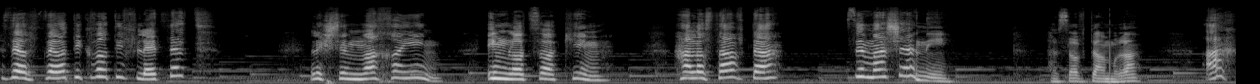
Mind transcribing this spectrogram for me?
זה עושה אותי כבר תפלצת? לשם מה חיים, אם לא צועקים? הלו סבתא, זה מה שאני. הסבתא אמרה, אך,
